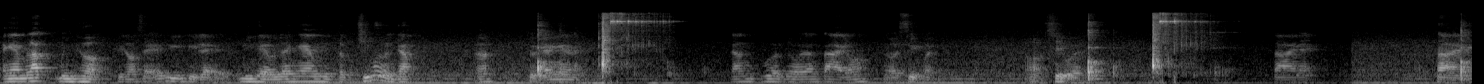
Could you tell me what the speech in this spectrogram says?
anh em lắc bình thường thì nó sẽ đi tỷ lệ đi đều cho anh em lên tầm 90 phần trăm. Thử cho anh em này. Đang vừa rồi đang tài đúng không? Rồi xỉu này. Đó, xỉu này. Tài này. Tài này.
